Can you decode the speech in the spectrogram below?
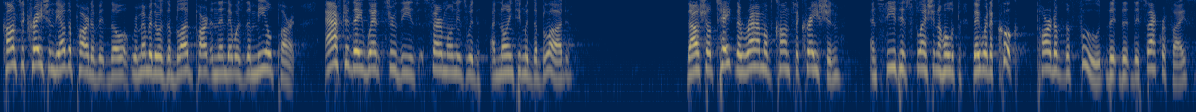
Consecration, the other part of it though, remember there was the blood part and then there was the meal part. After they went through these ceremonies with anointing with the blood, thou shalt take the ram of consecration and seethe his flesh in a holy place. They were to cook part of the food, the, the, the sacrifice.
